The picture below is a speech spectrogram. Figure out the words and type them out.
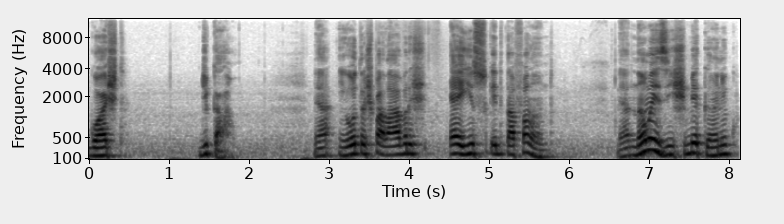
gosta de carro. Né? Em outras palavras, é isso que ele está falando. Né? Não existe mecânico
